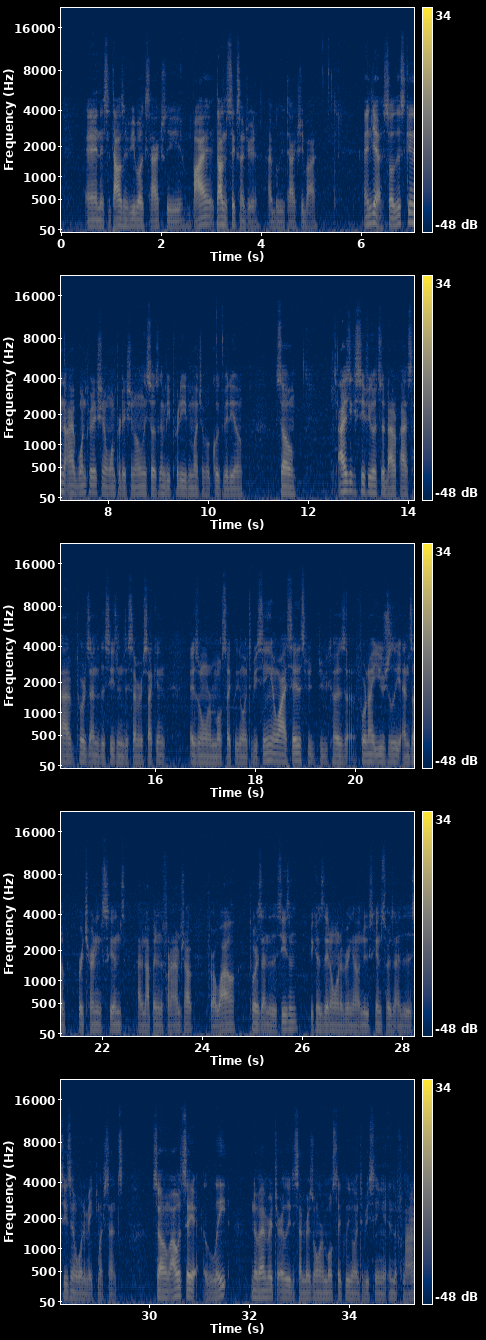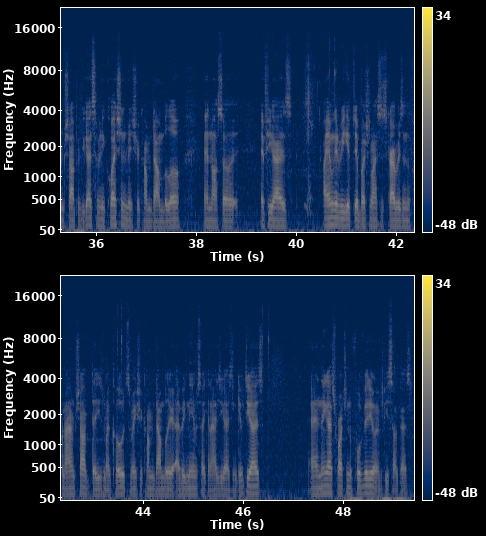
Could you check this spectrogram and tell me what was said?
and it's a thousand V bucks to actually buy, thousand six hundred, I believe, to actually buy. And yeah, so this skin I have one prediction and one prediction only, so it's gonna be pretty much of a quick video. So, as you can see, if you go to the Battle Pass tab towards the end of the season, December second, is when we're most likely going to be seeing. And why I say this is because Fortnite usually ends up returning skins that have not been in the Fortnite item shop for a while towards the end of the season because they don't want to bring out new skins towards the end of the season. It wouldn't make much sense. So I would say late November to early December is when we're most likely going to be seeing it in the Fortnite shop. If you guys have any questions, make sure to comment down below. And also, if you guys, I am going to be gifting a bunch of my subscribers in the Fortnite shop that use my code. So make sure to comment down below your epic name so I can add you guys and gift you guys. And thank you guys for watching the full video and peace out guys.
